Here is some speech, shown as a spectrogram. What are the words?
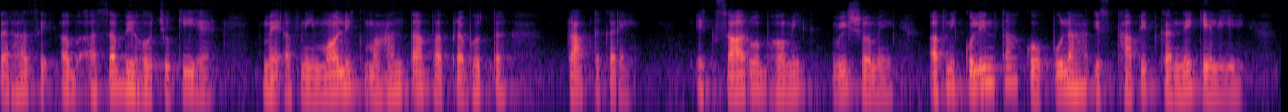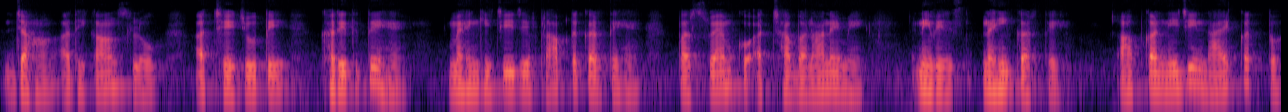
तरह से अब असभ्य हो चुकी है, में अपनी मौलिक महानता पर प्रभुत्व प्राप्त करें। एक सार्वभौमिक विश्व में अपनी कुलीनता को पुनः स्थापित करने के लिए जहाँ अधिकांश लोग अच्छे जूते खरीदते हैं, महँगी चीज़ें प्राप्त करते हैं, पर स्वयं को अच्छा बनाने में निवेश नहीं करते। आपका निजी नायकत्व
